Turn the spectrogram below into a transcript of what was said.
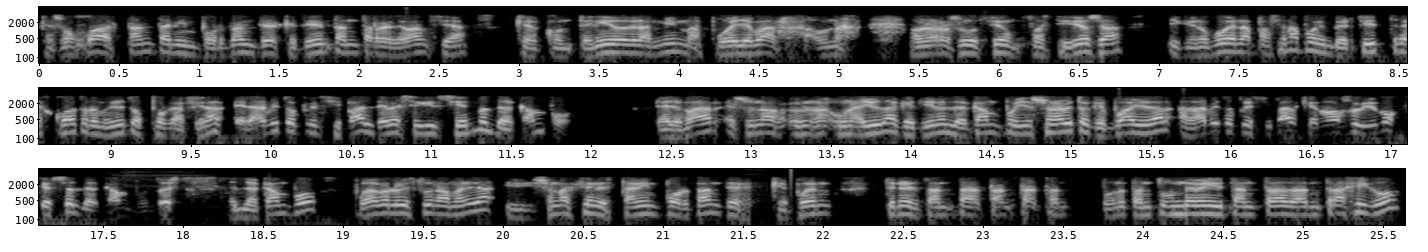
que son jugadas tan tan importantes, que tienen tanta relevancia, que el contenido de las mismas puede llevar a una, a una resolución fastidiosa y que no pueden pasar nada por invertir 3-4 minutos, porque al final el árbitro principal debe seguir siendo el del campo. El VAR es una, una, ayuda que tiene el del campo y es un árbitro que puede ayudar al árbitro principal, que no nos olvidemos que es el del campo. Entonces, el del campo puede haberlo visto de una manera y son acciones tan importantes que pueden tener tanta, tanta, tan, bueno, tanto un devenir tan, tan trágico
